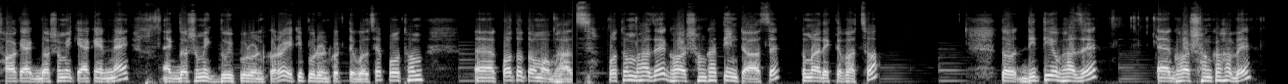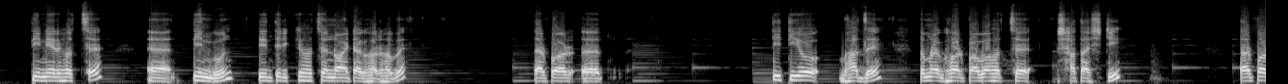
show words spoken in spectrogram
ছক এক দশমিক এক একের ন্যায়, এক দশমিক দুই পূরণ করো। এটি পূরণ করতে বলছে প্রথম কততম ভাঁজ? প্রথম ভাঁজে ঘর সংখ্যা তিনটা আছে, তোমরা দেখতে পাচ্ছ। তো দ্বিতীয় ভাঁজে ঘর সংখ্যা হবে তিনের হচ্ছে তিন গুণ। তিন তিরিখে হচ্ছে নয়টা ঘর হবে। তারপর তৃতীয় ভাঁজে তোমরা ঘর পাবা হচ্ছে সাতাশটি। তারপর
